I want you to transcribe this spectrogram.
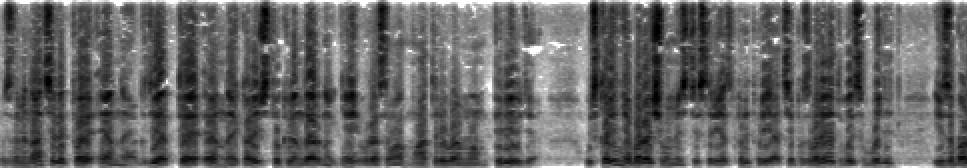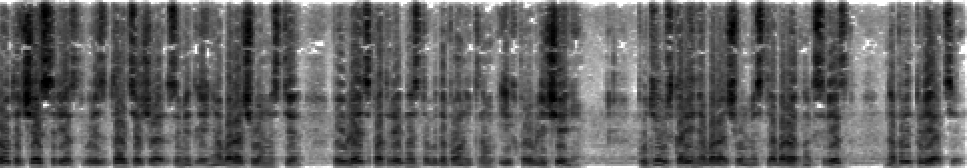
в знаменателе ПН, где ТН – количество календарных дней в рассматриваемом периоде. Ускорение оборачиваемости средств предприятия позволяет высвободить из оборота часть средств, в результате же замедления оборачиваемости появляется потребность в дополнительном их привлечении. Пути ускорения оборачиваемости оборотных средств на предприятии,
